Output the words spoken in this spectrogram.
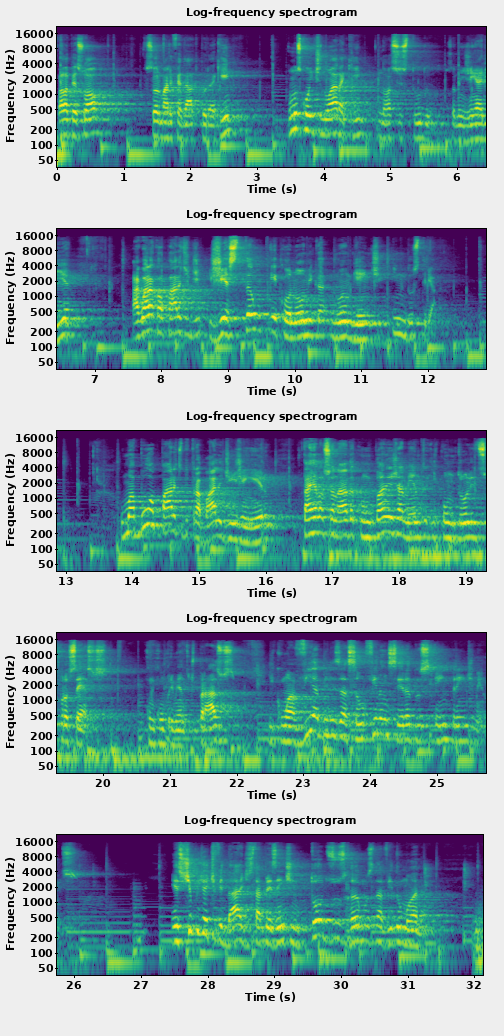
Fala pessoal, professor Mário Fedato por aqui. Vamos continuar aqui nosso estudo sobre engenharia, agora com a parte de gestão econômica no ambiente industrial. Uma boa parte do trabalho de engenheiro está relacionada com o planejamento e controle dos processos, com cumprimento de prazos e com a viabilização financeira dos empreendimentos. Esse tipo de atividade está presente em todos os ramos da vida humana,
